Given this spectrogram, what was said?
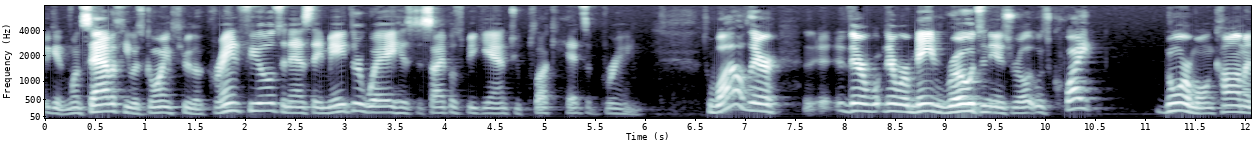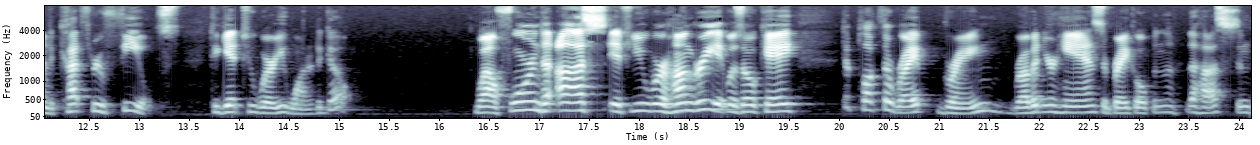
again, one Sabbath he was going through the grain fields, and as they made their way, his disciples began to pluck heads of grain. So while there, there, there were main roads in Israel, it was quite normal and common to cut through fields to get to where you wanted to go. While foreign to us, if you were hungry, it was okay to pluck the ripe grain, rub it in your hands to break open the, the husks, and,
